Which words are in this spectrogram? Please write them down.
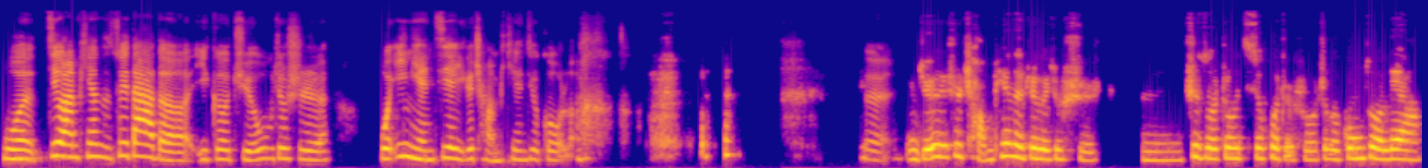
我嗯接完片子最大的一个觉悟就是，我一年接一个长片就够了。对，你觉得是长篇的这个就是，嗯，制作周期或者说这个工作量，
